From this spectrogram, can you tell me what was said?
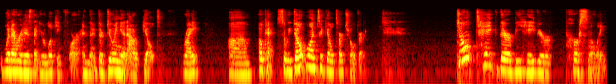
whatever it is that you're looking for. And they're, they're doing it out of guilt, right? Um, okay, so we don't want to guilt our children. don't take their behavior personally.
